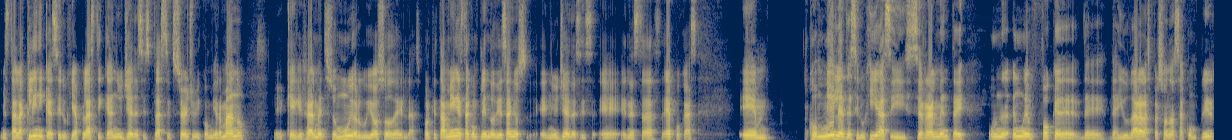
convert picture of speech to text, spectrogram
Está la clínica de cirugía plástica New Genesis Plastic Surgery con mi hermano, eh, que realmente soy muy orgulloso de las, porque también está cumpliendo 10 años en New Genesis eh, en estas épocas Em, con miles de cirugías y realmente un, enfoque de, ayudar a las personas a cumplir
